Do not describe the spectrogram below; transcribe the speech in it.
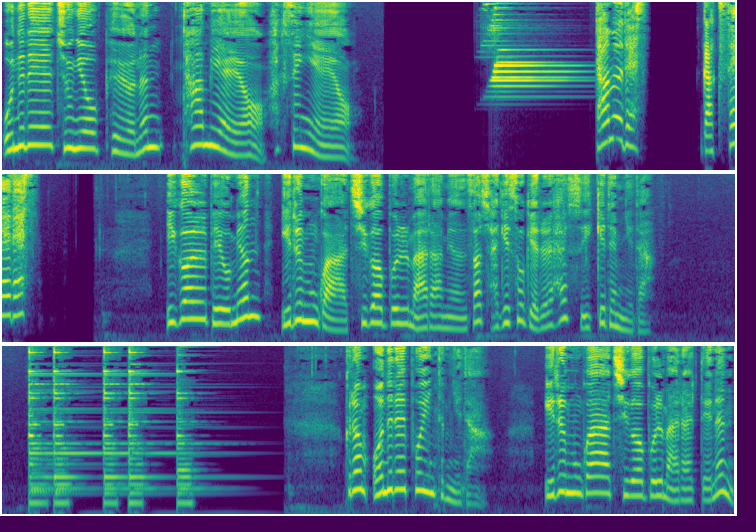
오늘의 중요 표현은 탐이에요. 학생이에요. タムです学生です 이걸 배우면 이름과 직업을 말하면서 자기소개를 할 수 있게 됩니다. 그럼 오늘의 포인트입니다. 이름과 직업을 말할 때는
